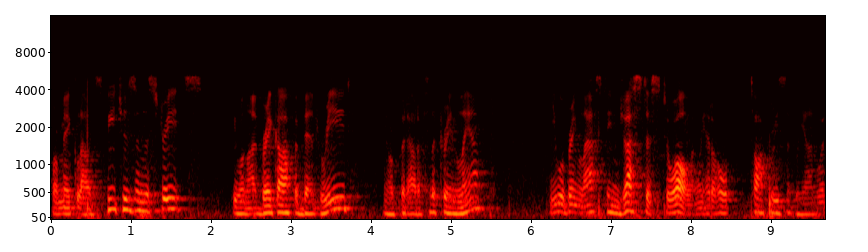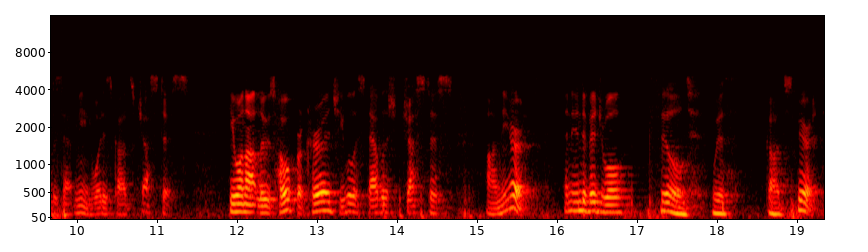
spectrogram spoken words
or make loud speeches in the streets. He will not break off a bent reed nor put out a flickering lamp. He will bring lasting justice to all. And we had a whole talk recently on what does that mean? What is God's justice? He will not lose hope or courage. He will establish justice on the earth. An individual filled with God's Spirit.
